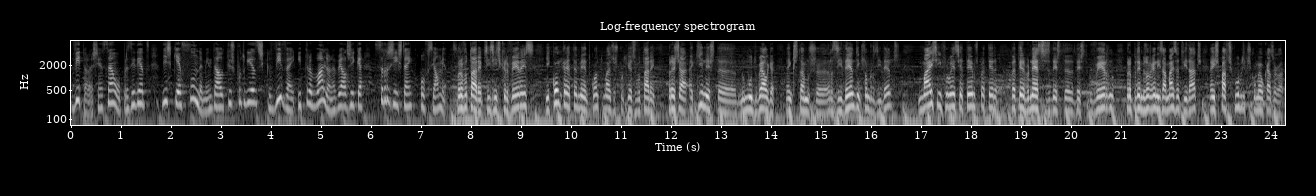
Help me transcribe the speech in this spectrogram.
Vítor Ascensão, o presidente, diz que é fundamental que os portugueses que vivem e trabalham na Bélgica se registrem oficialmente. Para votar é preciso inscreverem-se e, concretamente, quanto mais os portugueses votarem para já aqui neste, no mundo belga em que estamos uh, residentes, em que somos residentes, mais influência temos para ter, para ter benesses deste, deste governo, para podermos organizar mais atividades em espaços públicos, como é o caso agora.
